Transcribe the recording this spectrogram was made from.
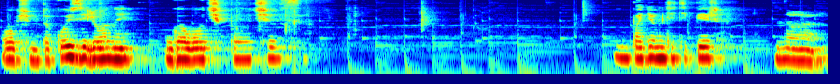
В общем, такой зеленый уголочек получился. Ну, пойдемте теперь на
